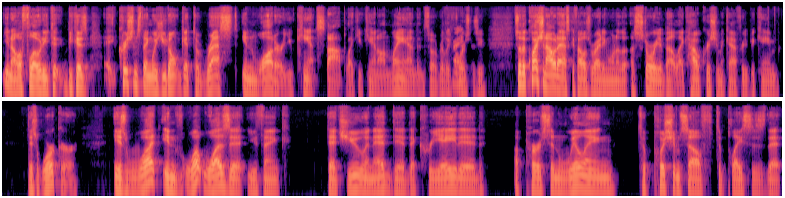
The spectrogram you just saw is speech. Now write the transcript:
you know, a floaty to, because eh, Christian's thing was you don't get to rest in water. You can't stop like you can on land. And so it really right. forces you. So the question I would ask if I was writing one of the, a story about like how Christian McCaffrey became this worker is what in what was it you think that you and Ed did that created a person willing to push himself to places that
